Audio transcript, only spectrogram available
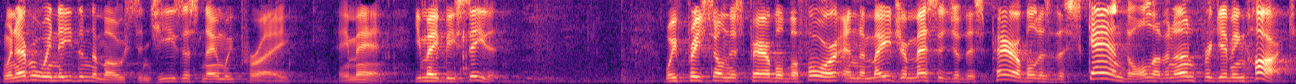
whenever we need them the most. In Jesus' name we pray. Amen. You may be seated. We've preached on this parable before, and the major message of this parable is the scandal of an unforgiving heart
